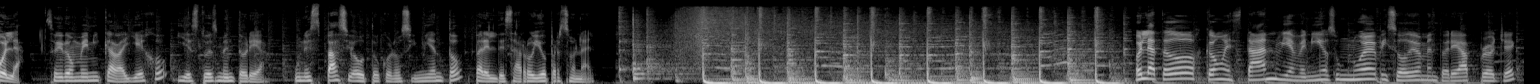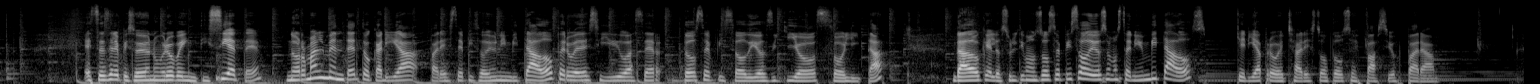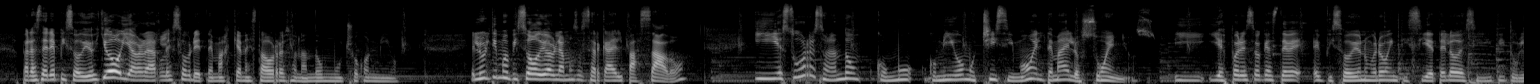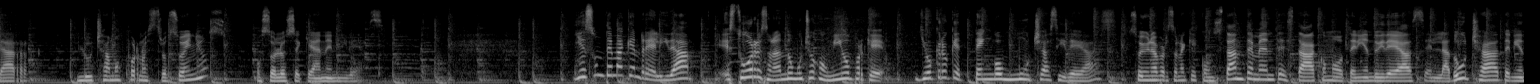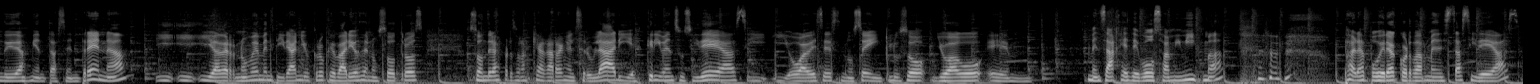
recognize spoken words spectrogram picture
Hola, soy Doménica Vallejo y esto es Mentorea, un espacio de autoconocimiento para el desarrollo personal. Hola a todos, ¿cómo están? Bienvenidos a un nuevo episodio de Mentorea Project. Este es el episodio número 27. Normalmente tocaría para este episodio un invitado, pero he decidido hacer dos episodios yo solita. Dado que los últimos dos episodios hemos tenido invitados, quería aprovechar estos dos espacios para, para hacer episodios yo y hablarles sobre temas que han estado resonando mucho conmigo. El último episodio hablamos acerca del pasado y estuvo resonando conmigo muchísimo el tema de los sueños. Y, y, es por eso que este episodio número 27 lo decidí titular ¿Luchamos por nuestros sueños o solo se quedan en ideas? Y es un tema que en realidad estuvo resonando mucho conmigo porque yo creo que tengo muchas ideas. Soy una persona que constantemente está como teniendo ideas en la ducha, teniendo ideas mientras entrena. Y, a ver, no me mentirán, yo creo que varios de nosotros son de las personas que agarran el celular y escriben sus ideas y, o a veces, no sé, incluso yo hago em, mensajes de voz a mí misma para poder acordarme de estas ideas.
